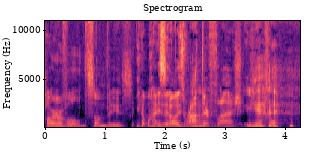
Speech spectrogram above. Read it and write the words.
horrible zombies. Why does it always rot their flesh? Yeah,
